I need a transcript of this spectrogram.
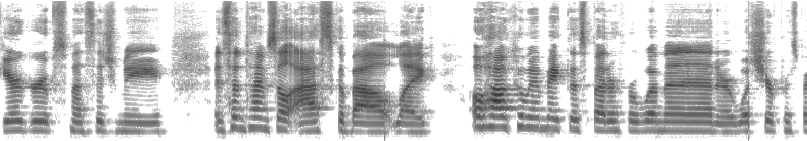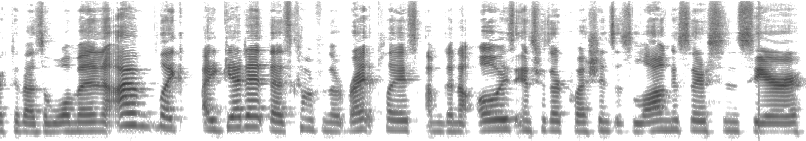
gear groups message me and sometimes they'll ask about like oh how can we make this better for women? Or what's your perspective as a woman? I'm like i get it that's coming from the right place. I'm gonna always answer their questions as long as they're sincere.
